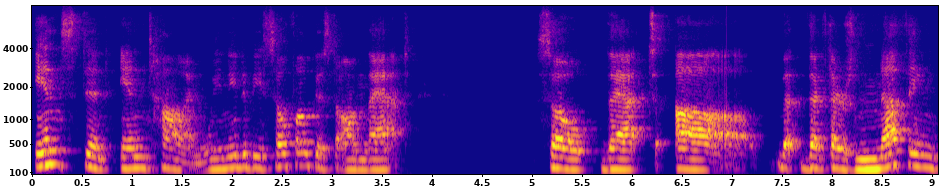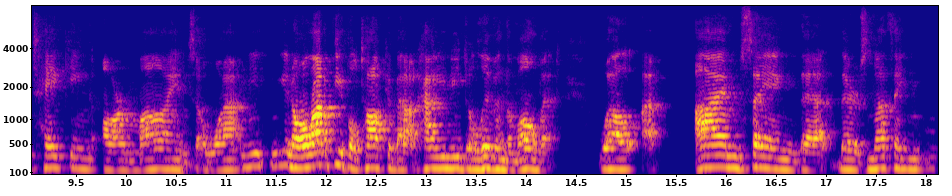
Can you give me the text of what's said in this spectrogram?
instant in time. We need to be so focused on that so that uh, that, that there's nothing taking our minds away. You, you know, a lot of people talk about how you need to live in the moment. Well, I'm saying that there's nothing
